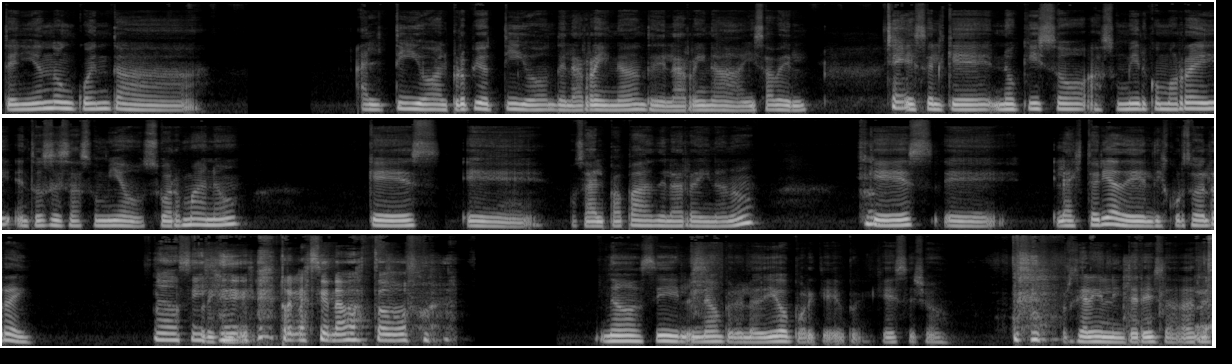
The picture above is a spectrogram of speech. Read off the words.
teniendo en cuenta al tío, al propio tío de la reina, de la reina Isabel, Sí. es el que no quiso asumir como rey, entonces asumió su hermano, que es, eh, o sea, el papá de la reina, ¿no? Que es eh, la historia del discurso del rey. No, sí, por ejemplo. relacionabas todo. No, sí, no, pero lo digo porque, porque qué sé yo. Por si a alguien le interesa. arre.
